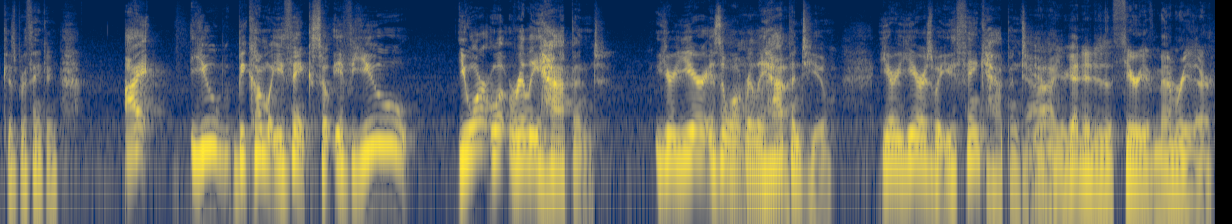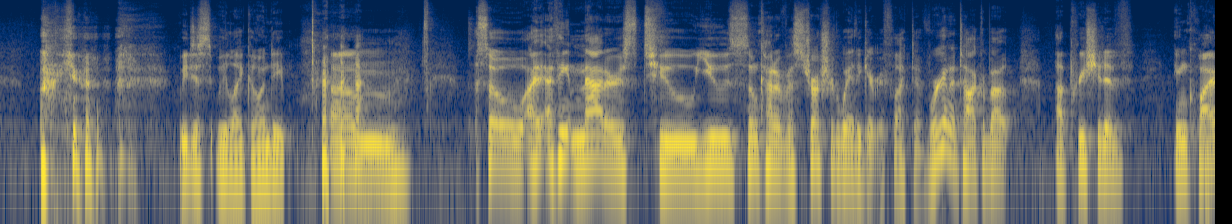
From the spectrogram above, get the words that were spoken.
because we're thinking. I you become what you think. So if you you aren't what really happened, your year isn't what really happened to you. Your year is what you think happened to Ah, you. you're getting into the theory of memory there. We just we like going deep. Um, so I, I think it matters to use some kind of a structured way to get reflective. We're going to talk about appreciative inquiry,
